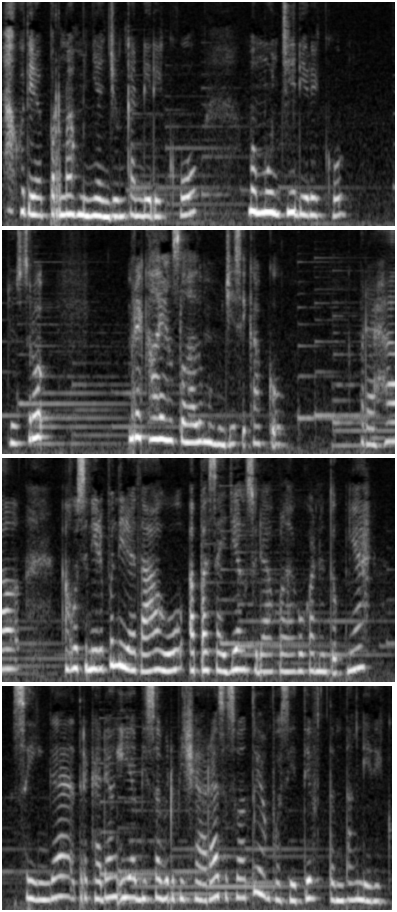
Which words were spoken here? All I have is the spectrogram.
Aku tidak pernah menyanjungkan diriku, memuji diriku. Justru mereka yang selalu memuji sikapku. Padahal aku sendiri pun tidak tahu apa saja yang sudah aku lakukan untuknya sehingga terkadang ia bisa berbicara sesuatu yang positif tentang diriku.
